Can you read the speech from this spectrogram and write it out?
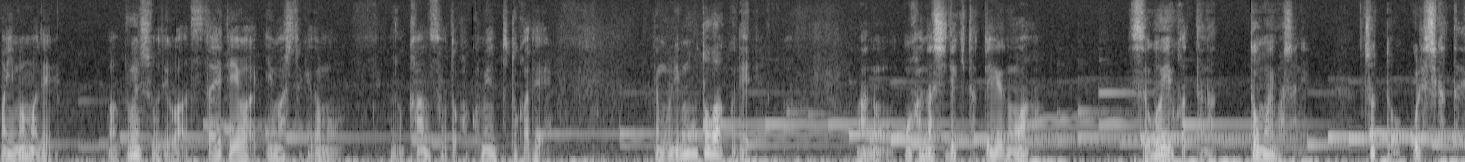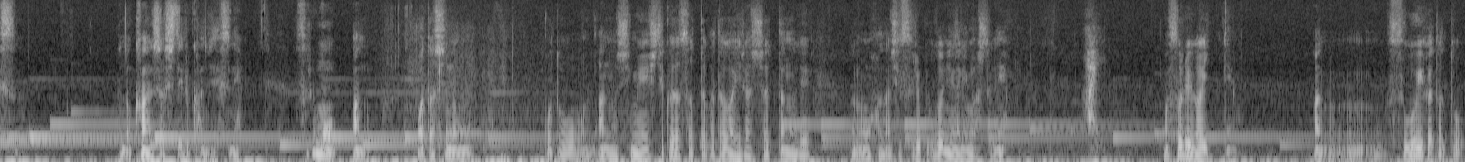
まあ、今までは文章では伝えてはいましたけどもあの感想とかコメントとかででもリモートワークであのお話できたっていうのはすごい良かったなと思いましたね。ちょっと嬉しかったです。あの感謝してる感じですね。それもあの私のことをあの指名してくださった方がいらっしゃったのであのお話しすることになりましたね。はい。まあ、それが1点。あのすごい方と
